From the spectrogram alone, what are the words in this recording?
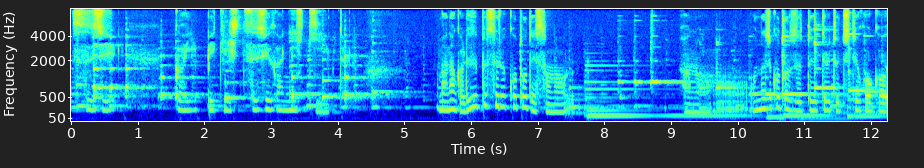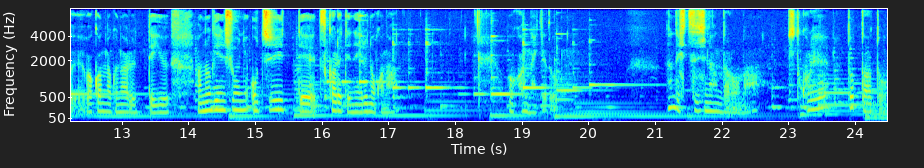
羊が1匹羊が2匹みたいな。まあなんかループすることでそのあの同じことをずっと言ってるとちょっとよく分かんなくなるっていうあの現象に陥って疲れて寝るのかな。わかんないけど。なんで羊なんだろうなちょっとこれ撮った後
